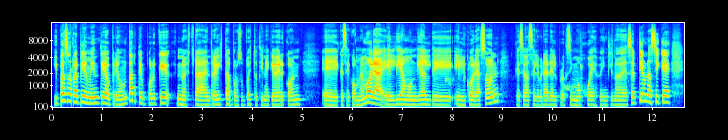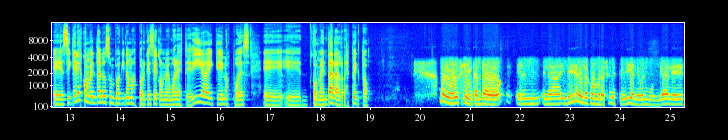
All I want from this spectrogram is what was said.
y paso rápidamente a preguntarte porque nuestra entrevista, por supuesto, tiene que ver con eh, que se conmemora el Día Mundial del Corazón que se va a celebrar el próximo jueves 29 de septiembre. Así que eh, si querés comentarnos un poquito más por qué se conmemora este día y qué nos puedes eh, comentar al respecto. Bueno, sí, encantado. la idea de la conmemoración de este día a nivel mundial es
